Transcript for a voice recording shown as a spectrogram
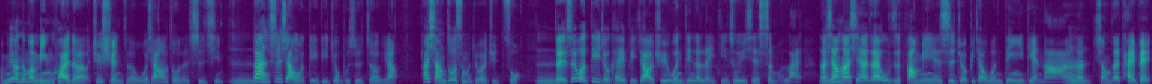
没有那么明快的去选择我想要做的事情。嗯，但是像我弟弟就不是这样，他想做什么就会去做。嗯对，所以我弟就可以比较去稳定的累积出一些什么来。那像嗯他现在在物质方面也是就比较稳定一点啊。那嗯像在台北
